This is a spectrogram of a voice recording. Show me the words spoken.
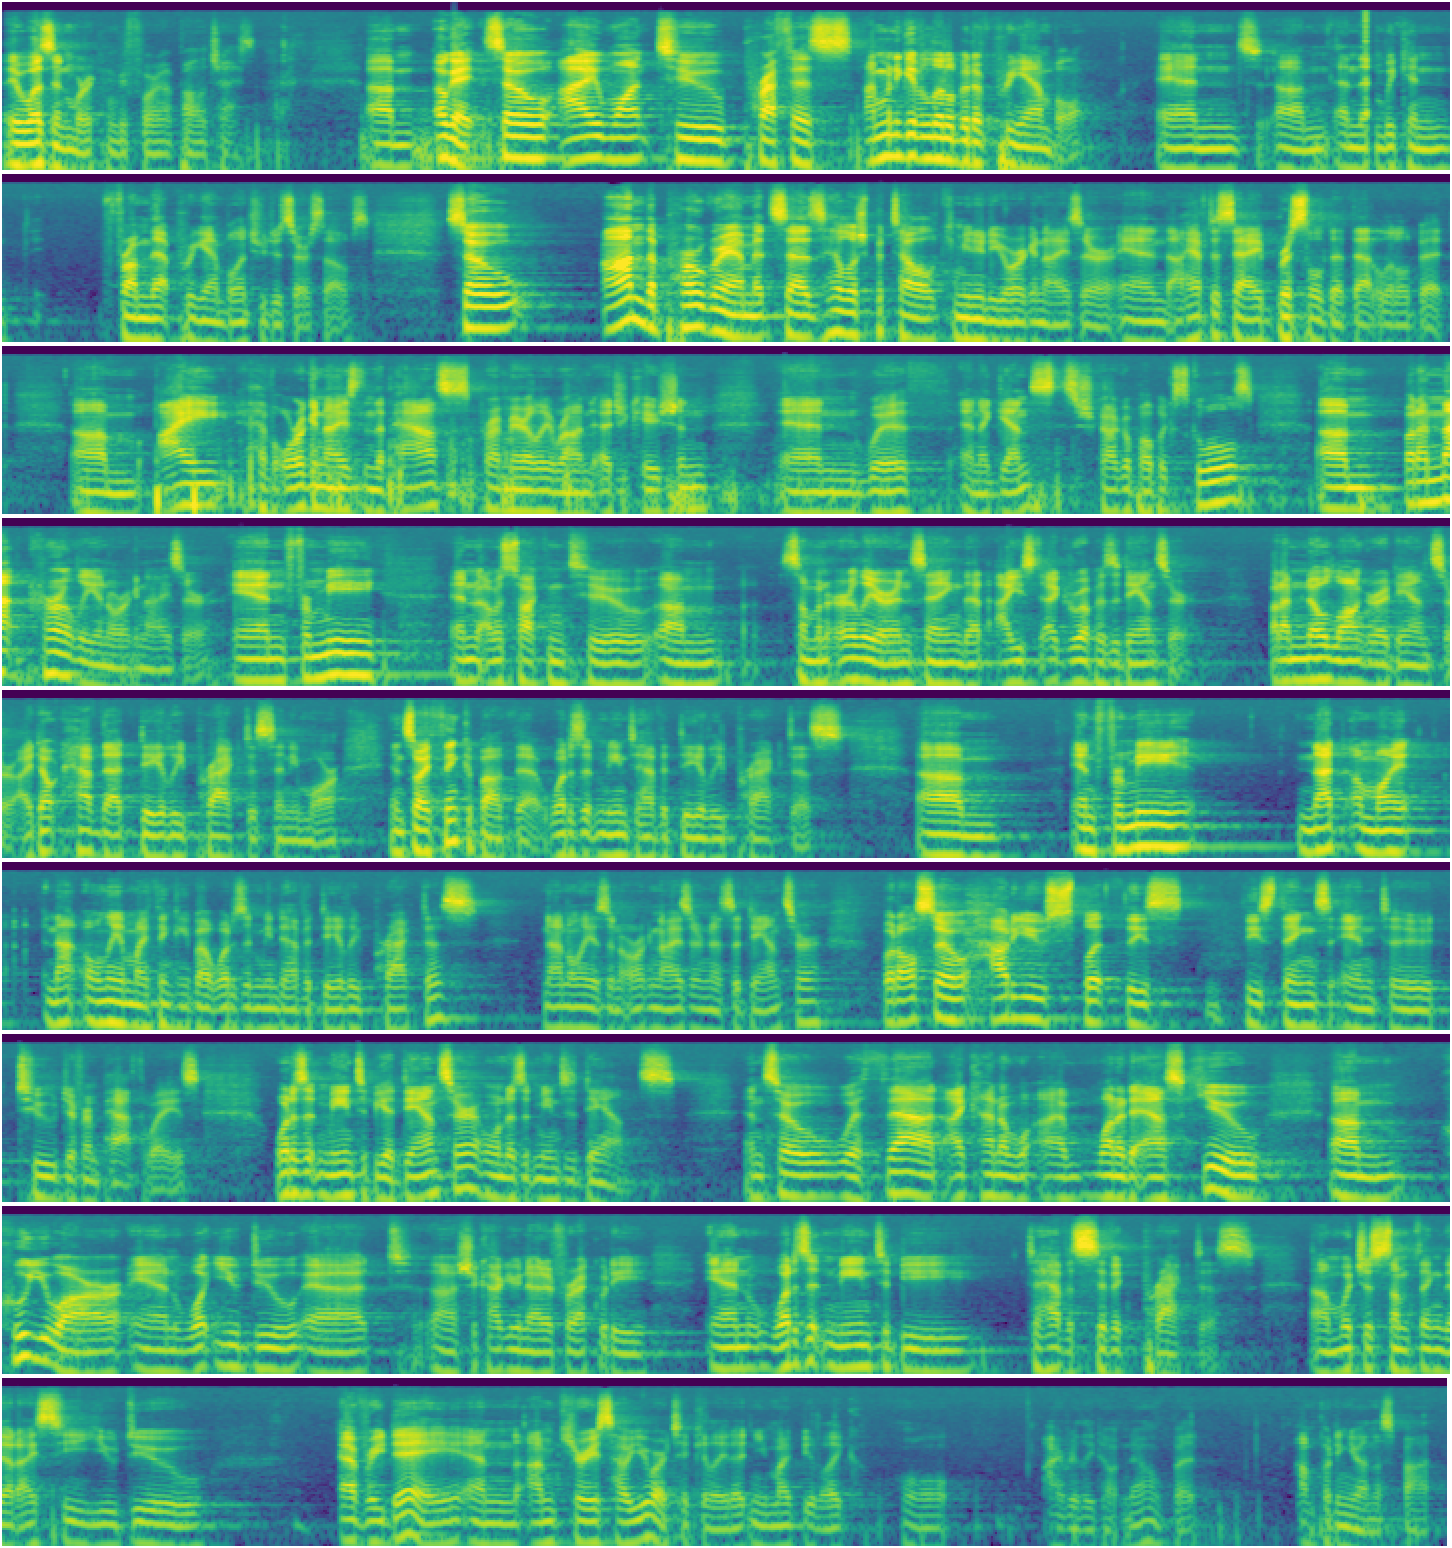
It wasn't working before, I apologize. Um, okay, so I want to preface, I'm going to give a little bit of preamble, and, um, and then we can, from that preamble, introduce ourselves. So on the program, it says Hilesh Patel, community organizer, and I have to say I bristled at that a little bit. Um, I have organized in the past, primarily around education and with and against Chicago Public Schools, um, but I'm not currently an organizer. And for me, and I was talking to um, someone earlier and saying that I, used to, I grew up as a dancer, but I'm no longer a dancer. I don't have that daily practice anymore. And so I think about that. What does it mean to have a daily practice? Um, and for me, not, I, not only am I thinking about what does it mean to have a daily practice, not only as an organizer and as a dancer, but also how do you split these, these things into two different pathways? What does it mean to be a dancer, and what does it mean to dance? And so with that, I kind of I wanted to ask you um, who you are and what you do at uh, Chicago United for Equity, and what does it mean to be to have a civic practice, um, which is something that I see you do every day, and I'm curious how you articulate it. And you might be like, well, I really don't know, but I'm putting you on the spot.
